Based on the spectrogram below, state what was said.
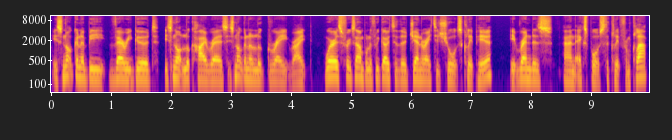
it's not going to be very good. It's not look high res. It's not going to look great, right? Whereas, for example, if we go to the generated shorts clip here, it renders and exports the clip from Klap.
